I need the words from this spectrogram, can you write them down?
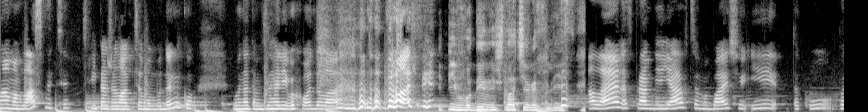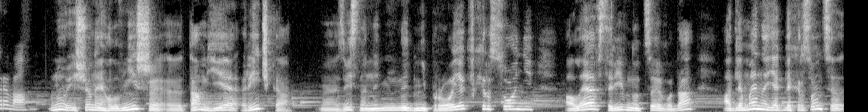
Мама власниці, яка жила в цьому будинку, вона там взагалі виходила на трасі. і півгодини йшла через ліс. Але насправді я в цьому бачу і таку перевагу. Ну і що найголовніше, е, там є річка. е, Звісно, не, не Дніпро, як в Херсоні, але все рівно це вода. А для мене, як для херсонця, е,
